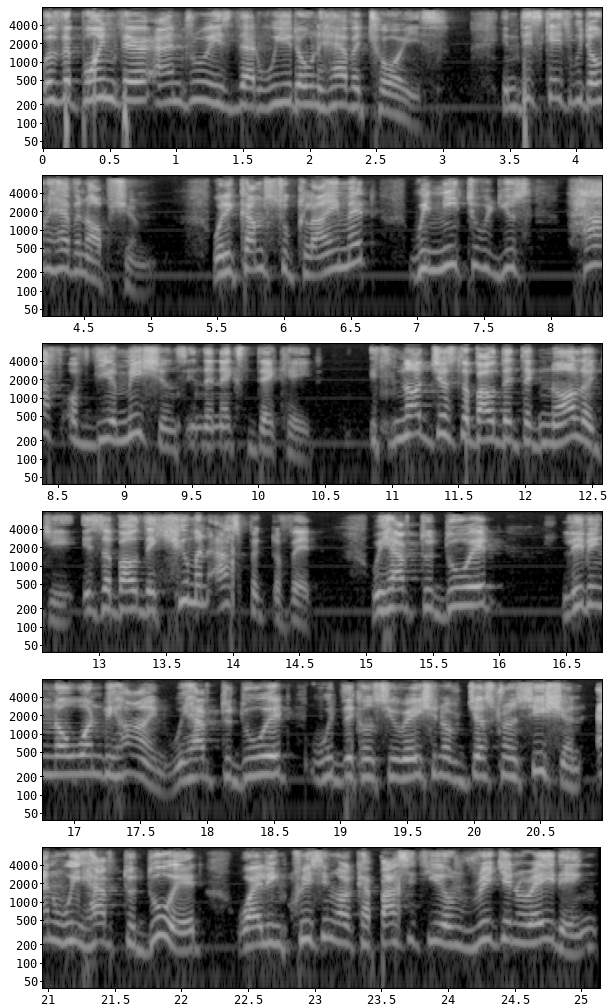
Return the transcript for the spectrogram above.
Well, the point there, Andrew, is that we don't have a choice. In this case, we don't have an option. When it comes to climate, we need to reduce half of the emissions in the next decade. It's not just about the technology, it's about the human aspect of it. We have to do it leaving no one behind. We have to do it with the consideration of just transition, and we have to do it while increasing our capacity of regenerating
